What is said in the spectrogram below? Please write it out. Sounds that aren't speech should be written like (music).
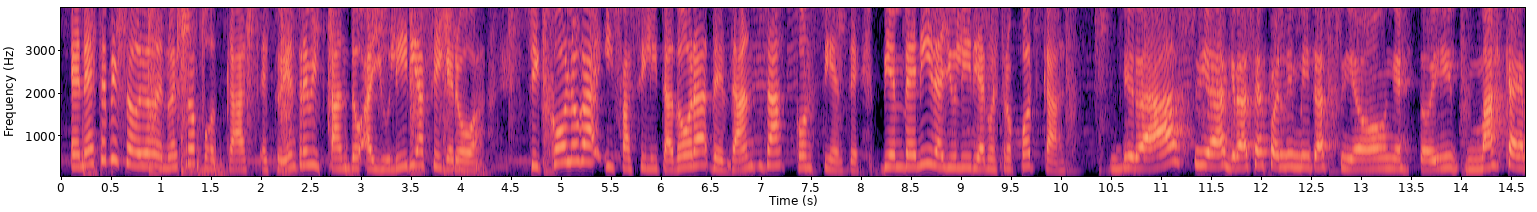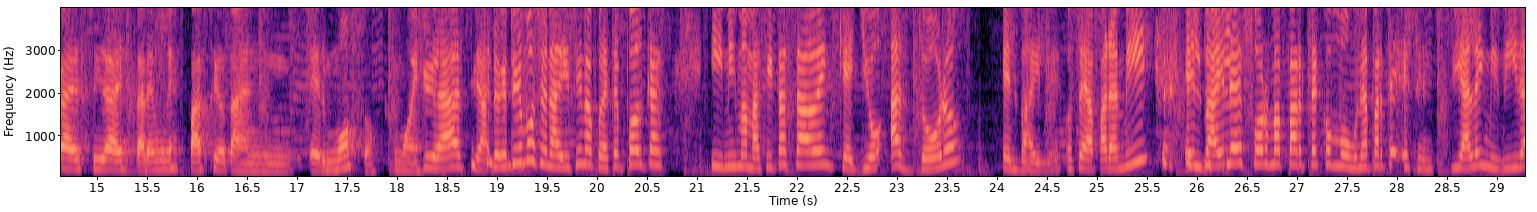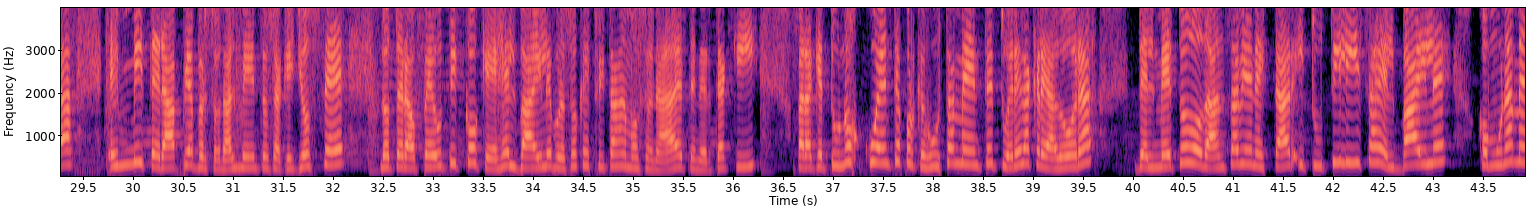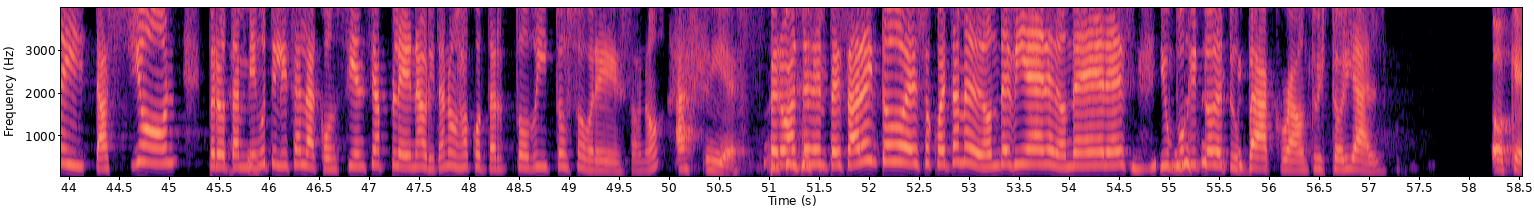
En este episodio de nuestro podcast estoy entrevistando a Yuliria Figueroa, psicóloga y facilitadora de danza consciente. Bienvenida Yuliria a nuestro podcast. Gracias, gracias por la invitación. Estoy más que agradecida de estar en un espacio tan hermoso como este. Gracias. yo estoy emocionadísima por este podcast y mis mamacitas saben que yo adoro el baile. O sea, para mí el baile forma parte como una parte esencial en mi vida, es mi terapia personalmente, o sea, que yo sé lo terapéutico que es el baile, por eso es que estoy tan emocionada de tenerte aquí, para que tú nos cuentes, porque justamente tú eres la creadora del método Danza Bienestar y tú utilizas el baile como una meditación, pero también utilizas la conciencia plena. Ahorita nos vas a contar todito sobre eso, ¿no? Así es. Pero antes de (laughs) empezar en todo eso, cuéntame de dónde vienes, de dónde eres y un poquito de tu (laughs) background, tu historial. Ok,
